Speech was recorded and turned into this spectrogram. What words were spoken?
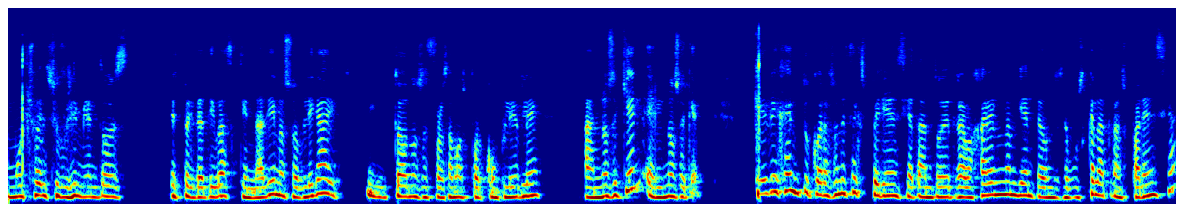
mucho el sufrimiento es expectativas que nadie nos obliga y, y todos nos esforzamos por cumplirle a no sé quién, el no sé qué. ¿Qué deja en tu corazón esta experiencia tanto de trabajar en un ambiente donde se busca la transparencia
